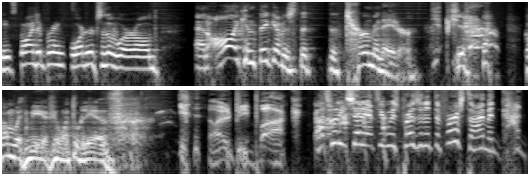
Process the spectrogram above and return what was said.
he's going to bring order to the world. And all I can think of is the, the Terminator. Yeah. yeah. Come with me if you want to live. I'll be back. That's what he said after he was president the first time, and God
